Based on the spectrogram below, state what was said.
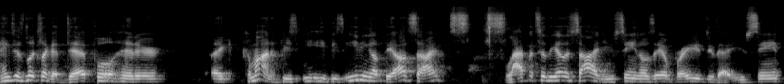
He just looks like a dead pull hitter. Like, come on, if he's if he's eating up the outside, slap it to the other side. You've seen Jose Abreu do that. You've seen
